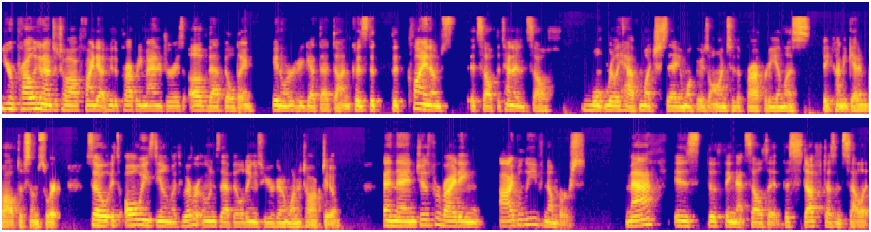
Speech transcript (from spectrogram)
you're probably going to have to talk find out who the property manager is of that building in order to get that done because the the client um, itself the tenant itself won't really have much say in what goes on to the property unless they kind of get involved of some sort. So it's always dealing with whoever owns that building is who you're going to want to talk to. And then just providing i believe numbers. Math is the thing that sells it. The stuff doesn't sell it.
